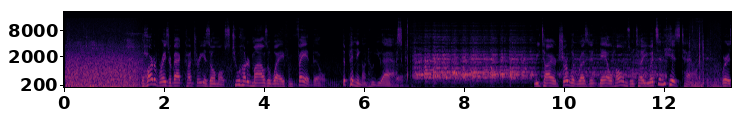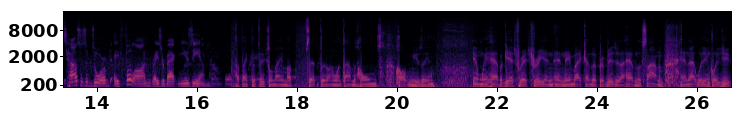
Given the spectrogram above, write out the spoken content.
The heart of Razorback country is almost 200 miles away from Fayetteville, depending on who you ask. Retired Sherwood resident Gayle Holmes will tell you it's in his town, where his house has absorbed a full-on Razorback museum. I think the official name I set put on it one time was Holmes Hog Museum. And we have a guest registry, and, and anybody comes up for a visit, I have them sign them, and that would include you.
